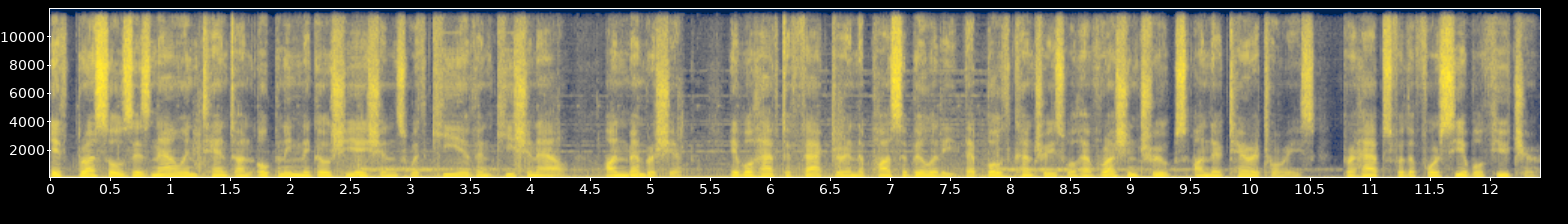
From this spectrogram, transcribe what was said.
If Brussels is now intent on opening negotiations with Kiev and Chisinau on membership, it will have to factor in the possibility that both countries will have Russian troops on their territories, perhaps for the foreseeable future.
